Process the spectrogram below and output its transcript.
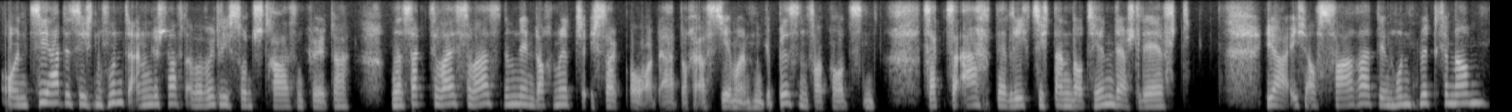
Und sie hatte sich einen Hund angeschafft, aber wirklich so einen Straßenköter. Und dann sagt sie, weißt du was, nimm den doch mit. Ich sag, oh, der hat doch erst jemanden gebissen vor kurzem. Sagt sie, ach, der legt sich dann dorthin, der schläft. Ja, ich aufs Fahrrad, den Hund mitgenommen.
